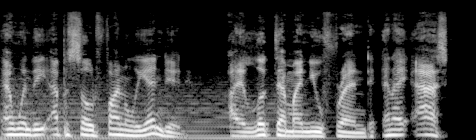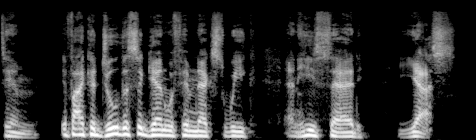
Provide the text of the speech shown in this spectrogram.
And when the episode finally ended, I looked at my new friend and I asked him if I could do this again with him next week, and he said yes.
